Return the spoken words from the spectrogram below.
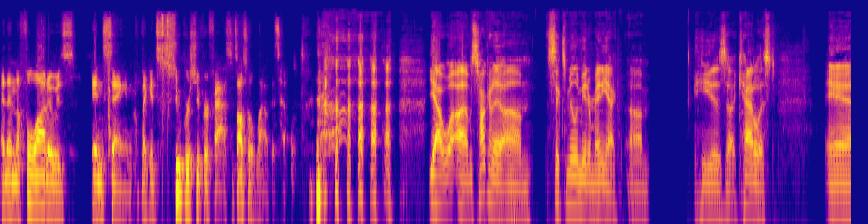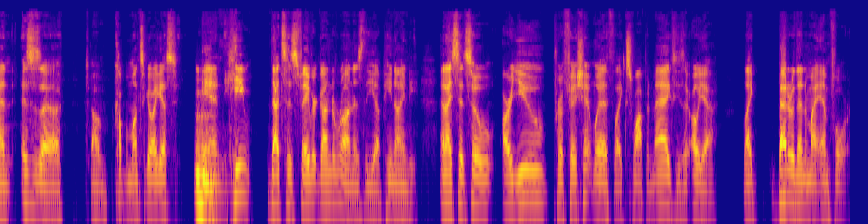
And then the full auto is insane. Like it's super super fast. It's also loud as hell. yeah, well, I was talking to um, Six Millimeter Maniac. Um, he is a catalyst, and this is a, a couple months ago, I guess. Mhm. And he that's his favorite gun to run is the uh, P90. And I said, "So, are you proficient with like swapping mags?" He's like, "Oh yeah, like better than my M4."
